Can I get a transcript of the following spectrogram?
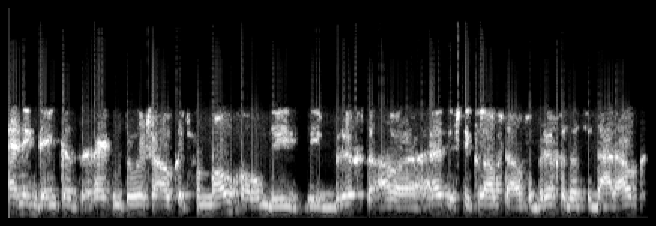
En ik denk dat reformatorische ook het vermogen om die, die brug te, uh, dus die kloof te overbruggen, dat ze daar ook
